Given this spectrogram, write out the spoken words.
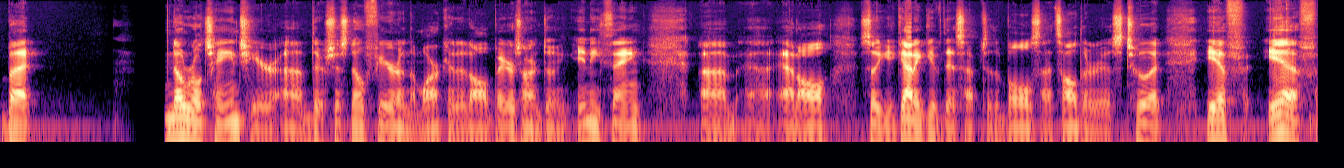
but no real change here. Um, there's just no fear in the market at all. Bears aren't doing anything um, uh, at all. So you got to give this up to the bulls. That's all there is to it. If if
